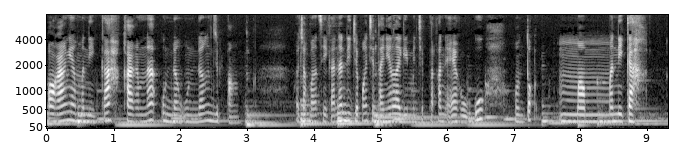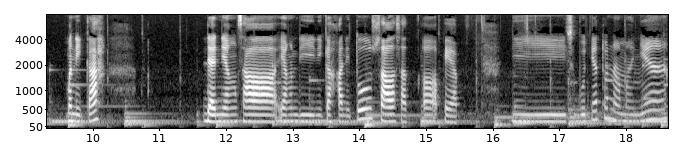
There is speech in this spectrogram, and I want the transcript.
orang yang menikah karena undang-undang Jepang kocak banget sih. Karena di Jepang ceritanya lagi menciptakan RUU untuk menikah menikah. Dan yang salah yang dinikahkan itu salah satu uh, apa ya disebutnya tuh namanya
